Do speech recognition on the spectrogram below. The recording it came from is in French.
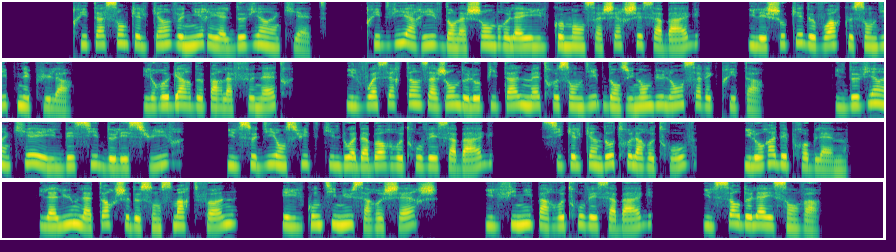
Prita sent quelqu'un venir et elle devient inquiète. Prithvi arrive dans la chambre là et il commence à chercher sa bague, il est choqué de voir que Sandip n'est plus là. Il regarde par la fenêtre, il voit certains agents de l'hôpital mettre Sandip dans une ambulance avec Prita. Il devient inquiet et il décide de les suivre, il se dit ensuite qu'il doit d'abord retrouver sa bague, si quelqu'un d'autre la retrouve, il aura des problèmes. Il allume la torche de son smartphone, et il continue sa recherche, il finit par retrouver sa bague, il sort de là et s'en va.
